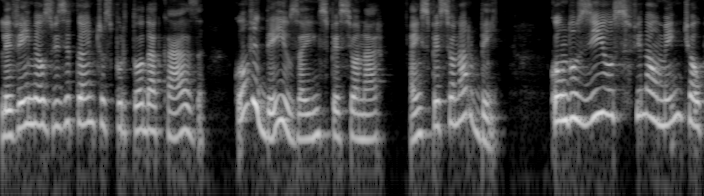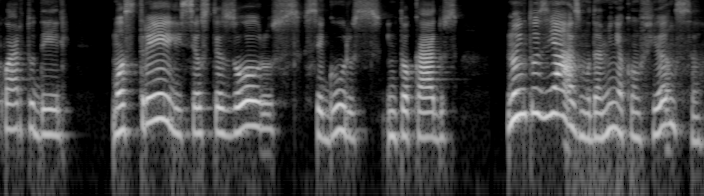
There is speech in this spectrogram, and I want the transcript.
Levei meus visitantes por toda a casa, convidei-os a inspecionar, a inspecionar bem. Conduzi-os finalmente ao quarto dele. Mostrei-lhe seus tesouros seguros, intocados. No entusiasmo da minha confiança,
